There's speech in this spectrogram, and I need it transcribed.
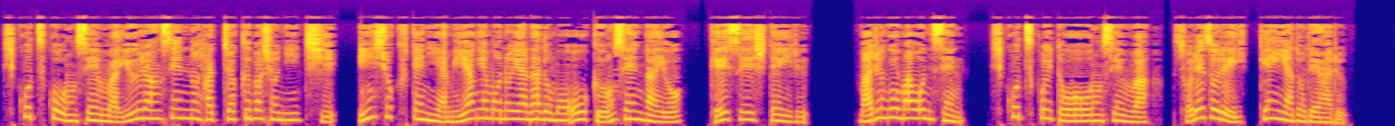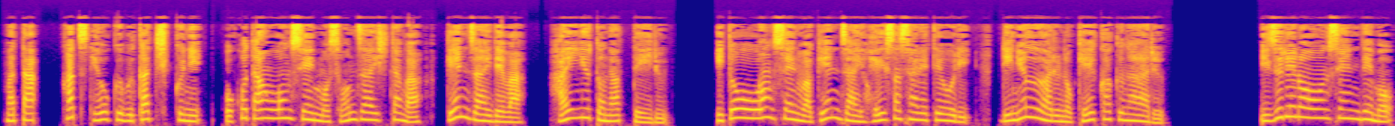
支笏湖温泉は遊覧船の発着場所に位置し、飲食店や土産物屋なども多く温泉街を形成している。丸駒温泉、支笏湖伊東温泉は、それぞれ一軒宿である。また、かつて奥深地区に、おこたん温泉も存在したが、現在では、廃油となっている。伊東温泉は現在閉鎖されており、リニューアルの計画がある。いずれの温泉でも、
